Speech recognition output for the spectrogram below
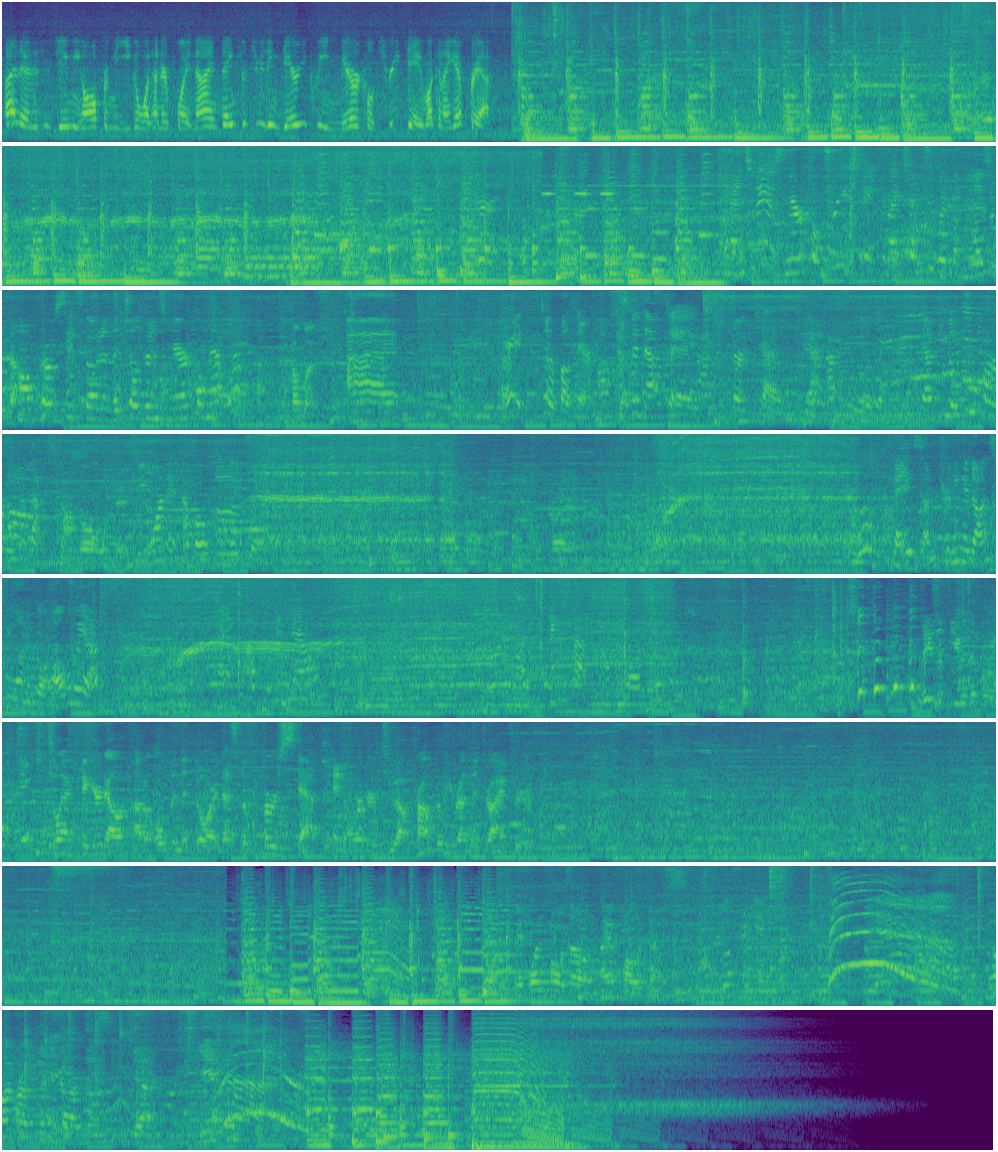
Hi there, this is Jamie Hall from the Eagle 100.9. Thanks for choosing Dairy Queen Miracle Treat Day. What can I get for you? And today is Miracle Treat Day. Can I tempt you with a blizzard? All proceeds go to the Children's Miracle Network. How much? Uh, all right, to about there. Just enough to start chatting. Yeah, absolutely. Now, if you go too far over, stop. Oh, okay. So you want it about midway. Okay, so I'm turning it on, so you want to go all the way up. And up and down. There's a few of them. So I figured out how to open the door. That's the first step in order to uh, properly run the drive-through. Yeah. Yeah.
